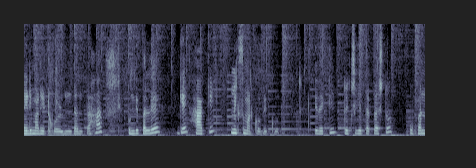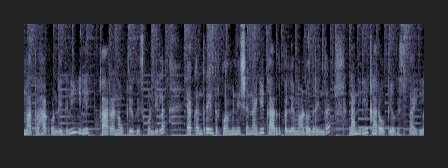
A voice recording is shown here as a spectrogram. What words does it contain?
ರೆಡಿ ಮಾಡಿ ಇಟ್ಕೊಂಡಂತಹ ಪುಂಡಿ ಪಲ್ಯಗೆ ಹಾಕಿ ಮಿಕ್ಸ್ ಮಾಡ್ಕೋಬೇಕು. ಇದಕ್ಕೆ ರುಚಿಗೆ ತಕ್ಕಷ್ಟು ಉಪ್ಪನ್ನು ಮಾತ್ರ ಹಾಕ್ಕೊಂಡಿದ್ದೀನಿ ಇಲ್ಲಿ ಖಾರನ ಉಪಯೋಗಿಸ್ಕೊಂಡಿಲ್ಲ. ಯಾಕಂದರೆ ಇದ್ರ ಕಾಂಬಿನೇಷನ್ ಆಗಿ ಖಾರದ ಪಲ್ಯ ಮಾಡೋದರಿಂದ ನಾನಿಲ್ಲಿ ಖಾರ ಉಪಯೋಗಿಸ್ತಾ ಇಲ್ಲ.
